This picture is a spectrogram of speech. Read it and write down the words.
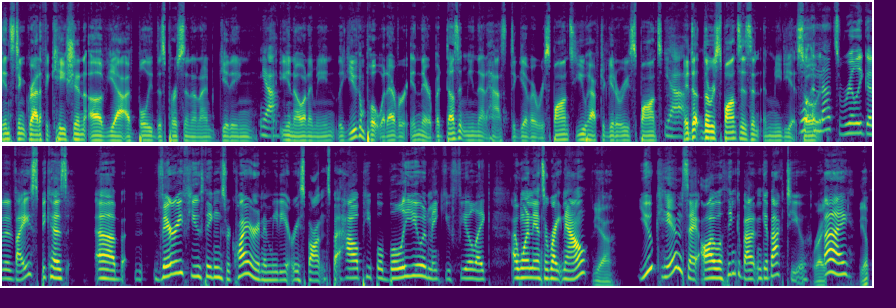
instant gratification of yeah, I've bullied this person and I'm getting Yeah. you know what I mean? Like you can put whatever in there, but doesn't mean that has to give a response. You have to get a response. Yeah. It the response isn't immediate. Well, so and that's really good advice because um, very few things require an immediate response. But how people bully you and make you feel like I want an answer right now, yeah, you can say, "Oh, I will think about it and get back to you." Right. Bye. Yep.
